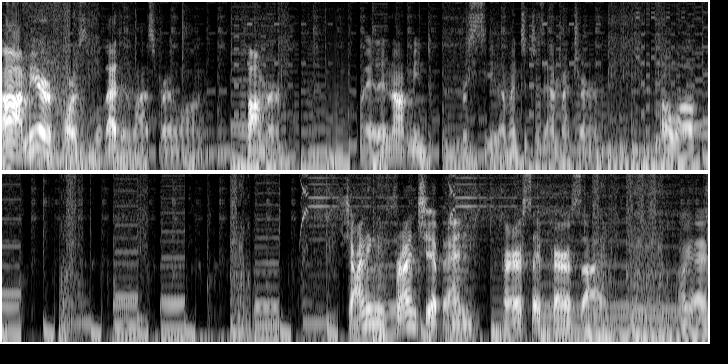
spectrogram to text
Ah, Mirror Force! Well, that didn't last very long. Bummer. Wait, I did not mean to proceed. I meant to just end my turn. Oh, well. Shining Friendship and Parasite Paracide. Okay.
